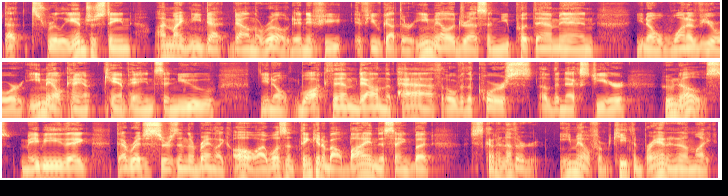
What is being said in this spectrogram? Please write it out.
that's really interesting. I might need that down the road. And if you if you've got their email address and you put them in, you know, one of your email cam- campaigns and you you know, walk them down the path over the course of the next year. Who knows? Maybe they that registers in their brain like, oh, I wasn't thinking about buying this thing, but I just got another email from Keith and Brandon, and I'm like,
